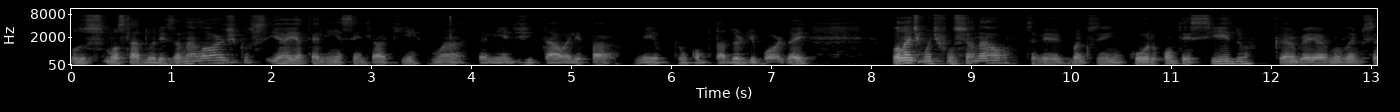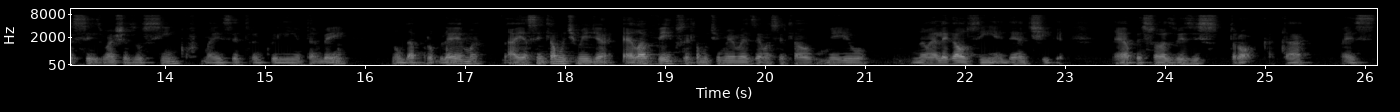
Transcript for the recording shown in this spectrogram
os mostradores analógicos e aí a telinha central aqui, uma telinha digital ali para meio que um computador de bordo aí. Volante multifuncional, você vê bancos em couro com tecido, câmbio aí, eu não lembro se é 6 marchas ou 5, mas é tranquilinho também, não dá problema. Aí a central multimídia, ela vem com central multimídia, mas é uma central meio, não é legalzinha, é antiga. Né? O pessoal às vezes troca, tá? Mas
